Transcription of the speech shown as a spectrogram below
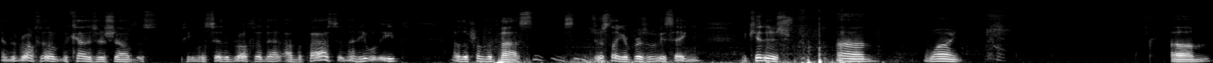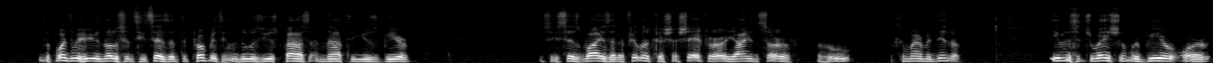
and the bracha of Mekadosh Shabbos. He will say the bracha that on the pass, and then he will eat other from the past. Just like a person would be saying the kiddush on wine. Um, the point over here you notice is he says that the appropriate thing to do is use pas and not to use beer. So he says, why is that? A filler kashashecher or yain sorov who chamar medina. Even a situation where beer or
